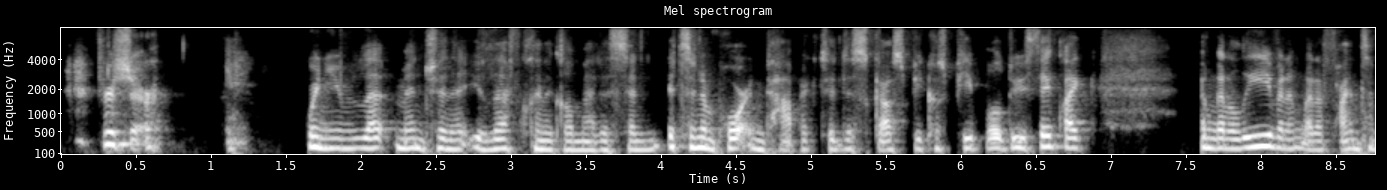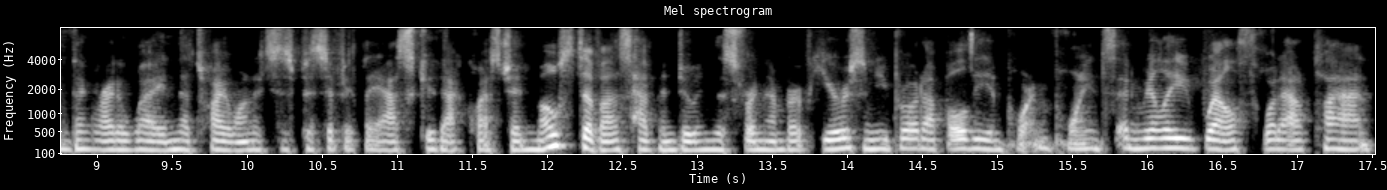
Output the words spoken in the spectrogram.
for sure. When you let mention that you left clinical medicine, it's an important topic to discuss because people do think like I'm going to leave and I'm going to find something right away. And that's why I wanted to specifically ask you that question. Most of us have been doing this for a number of years, and you brought up all the important points and really wealth without plan.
